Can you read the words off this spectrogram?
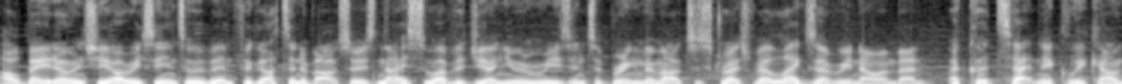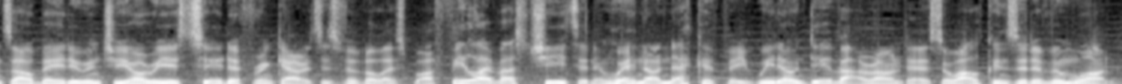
Albedo and Chiori seem to have been forgotten about so it's nice to have a genuine reason to bring them out to stretch their legs every now and then. I could technically count Albedo and Chiori as two different characters for the list but I feel like that's cheating And we're not Nekapi, we don't do that around here so I'll consider them one.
